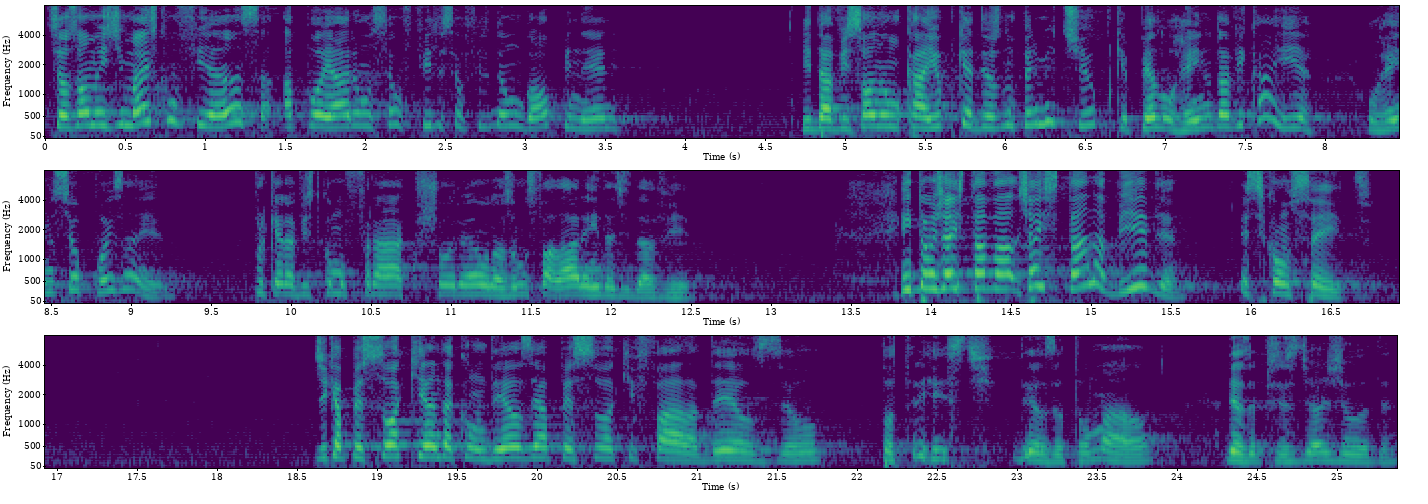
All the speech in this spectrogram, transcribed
seus homens de mais confiança apoiaram o seu filho, seu filho deu um golpe nele. E Davi só não caiu porque Deus não permitiu, porque pelo reino Davi caía. O reino se opôs a ele, porque era visto como fraco, chorão, nós vamos falar ainda de Davi. Então já, estava, já está na Bíblia esse conceito. De que a pessoa que anda com Deus é a pessoa que fala: Deus, eu estou triste. Deus, eu estou mal. Deus, eu preciso de ajuda.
